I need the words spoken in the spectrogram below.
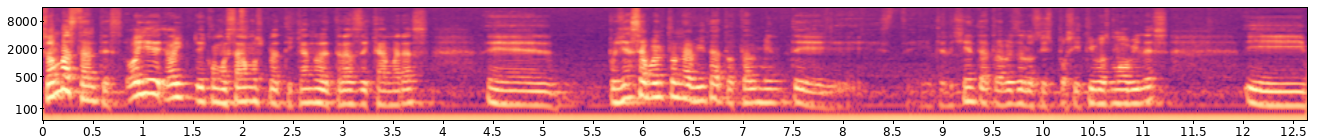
Son bastantes. Hoy, hoy como estábamos platicando detrás de cámaras, eh, pues ya se ha vuelto una vida totalmente inteligente a través de los dispositivos móviles. Y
